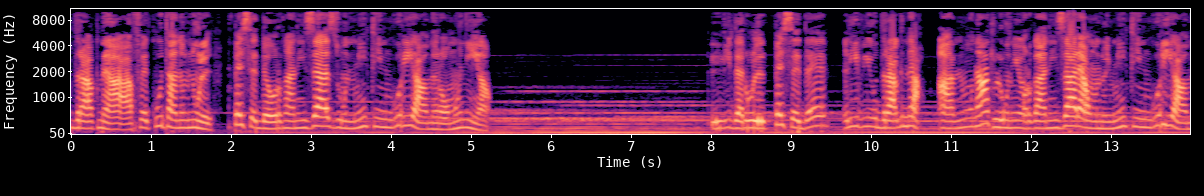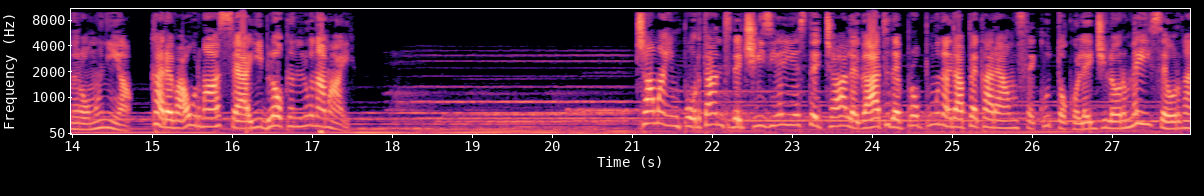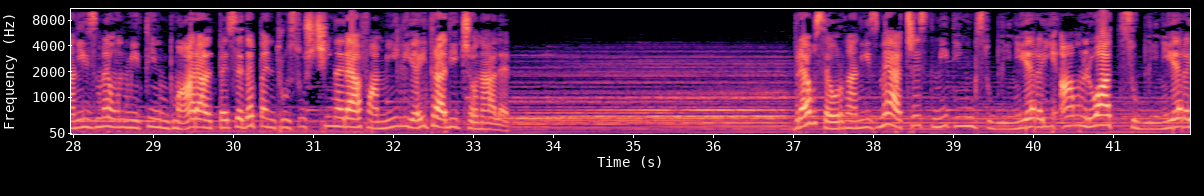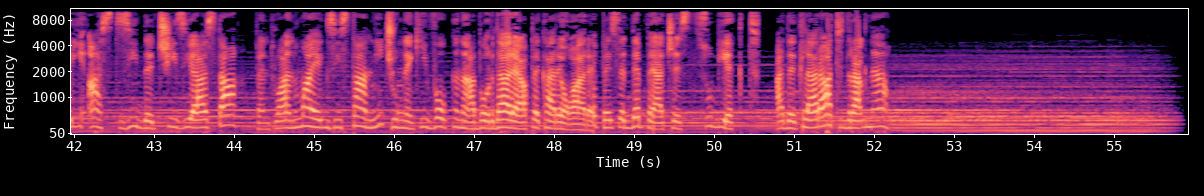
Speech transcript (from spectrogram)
Dragnea a făcut anunul, PSD organizează un meeting în România. Liderul PSD, Liviu Dragnea, a anunțat luni organizarea unui meeting în România, care va urma să ai bloc în luna mai. Cea mai important decizie este cea legată de propunerea pe care am făcut-o colegilor mei să organizme un meeting mare al PSD pentru susținerea familiei tradiționale. Vreau să organizme acest meeting sublinierei am luat sublinierei astăzi decizia asta, pentru a nu mai exista niciun echivoc în abordarea pe care o are PSD pe acest subiect, a declarat Dragnea.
